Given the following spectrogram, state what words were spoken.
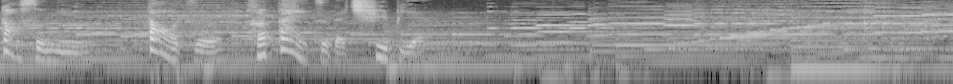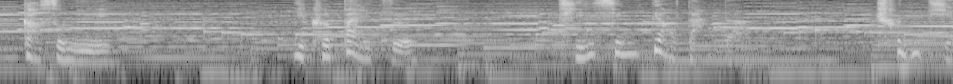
告诉你稻子和稗子的区别，告诉你一颗稗子。提心吊胆的春天。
